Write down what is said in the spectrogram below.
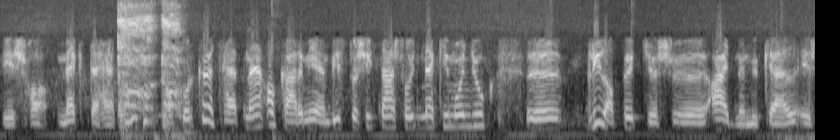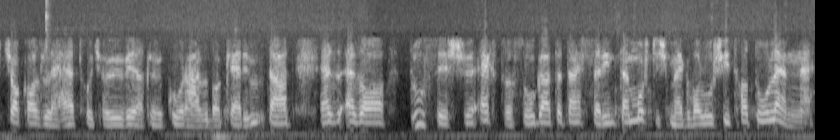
és ha megteheti, akkor köthetne akármilyen biztosítást, hogy neki mondjuk ö, lila pöttyös ágynemű kell, és csak az lehet, hogyha ő véletlenül kórházba kerül. Tehát ez, ez a plusz és extra szolgáltatás szerintem most is megvalósítható lenne.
